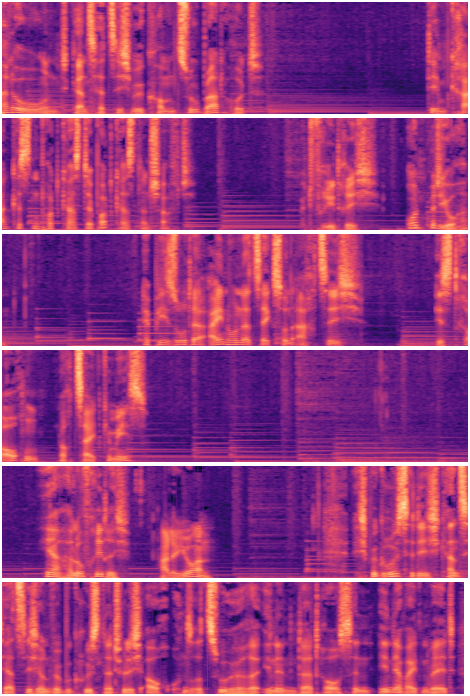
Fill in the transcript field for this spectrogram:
Hallo und ganz herzlich willkommen zu Brotherhood, dem krankesten Podcast der Podcastlandschaft. Mit Friedrich und mit Johann. Episode 186 Ist Rauchen noch zeitgemäß? Ja, hallo Friedrich. Hallo Johann. Ich begrüße dich ganz herzlich und wir begrüßen natürlich auch unsere ZuhörerInnen da draußen in der weiten Welt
